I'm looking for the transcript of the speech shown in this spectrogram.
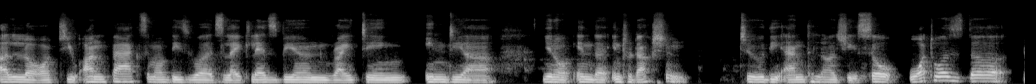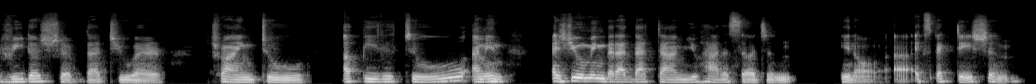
a lot. You unpack some of these words like lesbian, writing, India, you know, in the introduction to the anthology. So, what was the readership that you were trying to appeal to? I mean, assuming that at that time you had a certain, you know, uh, expectation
